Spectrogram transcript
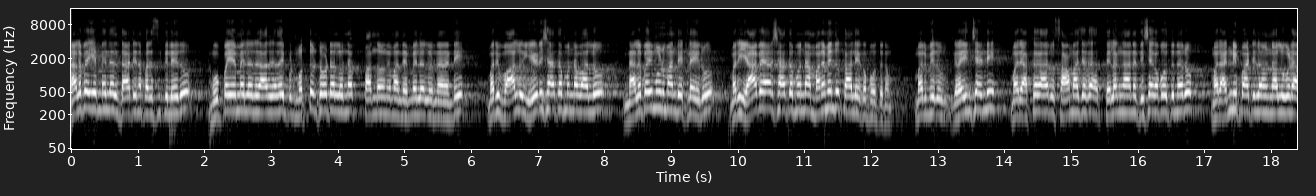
నలభై ఎమ్మెల్యేలు దాటిన పరిస్థితి లేదు. ముప్పై ఎమ్మెల్యేలు కాదు కదా ఇప్పుడు మొత్తం టోటల్ ఉన్న పంతొమ్మిది మంది ఎమ్మెల్యేలు ఉన్నారండి. మరి వాళ్ళు ఏడు శాతం ఉన్న వాళ్ళు నలభై మూడు మంది ఎట్లయ్యారు? మరి యాభై ఆరు శాతం ఉన్న మనమెందుకు కాలేకపోతున్నాం? మరి మీరు గ్రహించండి. మరి అక్కగారు సామాజిక తెలంగాణ దిశగా పోతున్నారు. మరి అన్ని పార్టీలో ఉన్న వాళ్ళు కూడా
